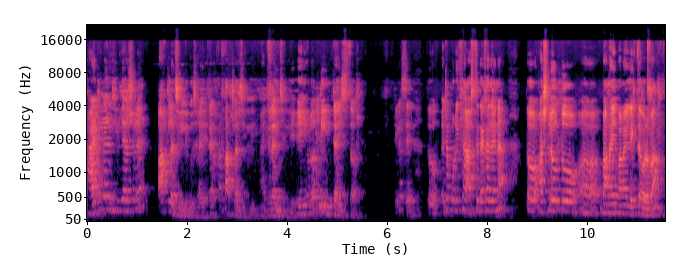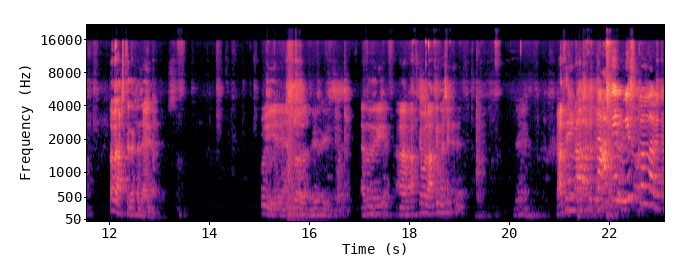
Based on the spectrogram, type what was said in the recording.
ভাইটিলাইন ঝিল্লি আসলে পাতলা ঝিল্লি বোঝায়। এটা একটা পাতলা ঝিল্লি, ভাইটিলাইন ঝিল্লি। এই হলো তিনটা স্তর। ঠিক আছে? তো এটা পরীক্ষা আসতে দেখা যায় না। তো আসলেও তো বানাই বানাই লিখতে পারবা। তবে আসতে দেখা যায় না। ওই এত দেরি আজকে আবার রাতিন আসেনি যে রাতিন না আসলে তো মিস করলাম এটা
